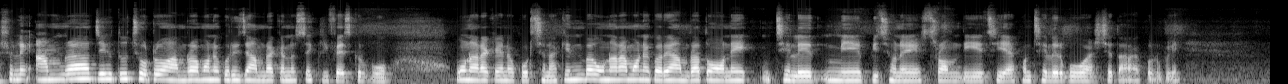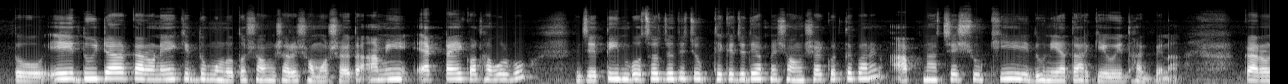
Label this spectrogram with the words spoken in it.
আসলে আমরা যেহেতু ছোট, আমরা মনে করি যে আমরা কেন স্যাক্রিফাইস করব? ওনারা কেন করছে না? কিংবা ওনারা মনে করে, আমরা তো অনেক ছেলে মেয়ের পিছনে শ্রম দিয়েছি, এখন ছেলের বউ আসছে, তারা করবে। তো এই দুইটার কারণে কিন্তু মূলত সংসারে সমস্যা হয়। তো আমি একটাই কথা বলব যে, তিন বছর যদি চুপ থেকে যদি আপনি সংসার করতে পারেন, আপনার চেয়ে সুখী এই দুনিয়াতে আর কেউই থাকবে না। কারণ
